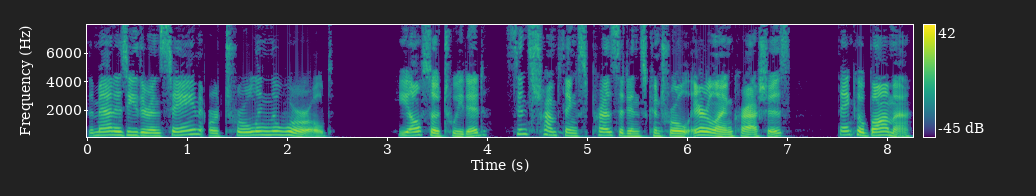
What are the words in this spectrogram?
The man is either insane or trolling the world. He also tweeted, Since Trump thinks presidents control airline crashes, thank Obama.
